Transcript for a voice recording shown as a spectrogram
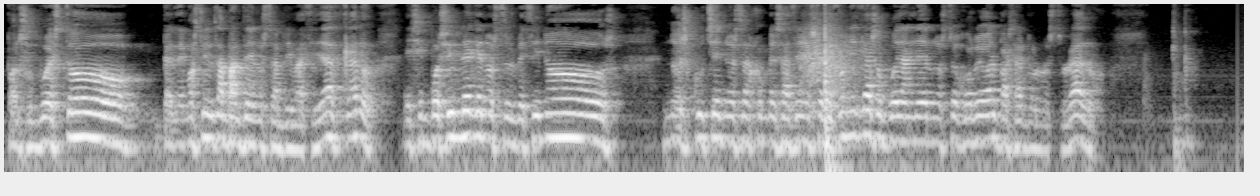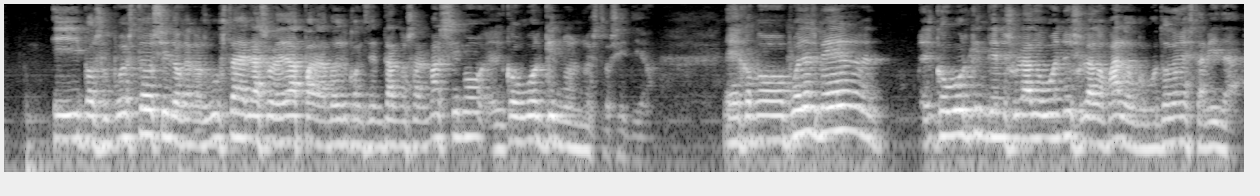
por supuesto, perdemos cierta parte de nuestra privacidad, claro. Es imposible que nuestros vecinos no escuchen nuestras conversaciones telefónicas o puedan leer nuestro correo al pasar por nuestro lado. Y por supuesto, si lo que nos gusta es la soledad para poder concentrarnos al máximo, el coworking no es nuestro sitio. Eh, como puedes ver, el coworking tiene su lado bueno y su lado malo, como todo en esta vida.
